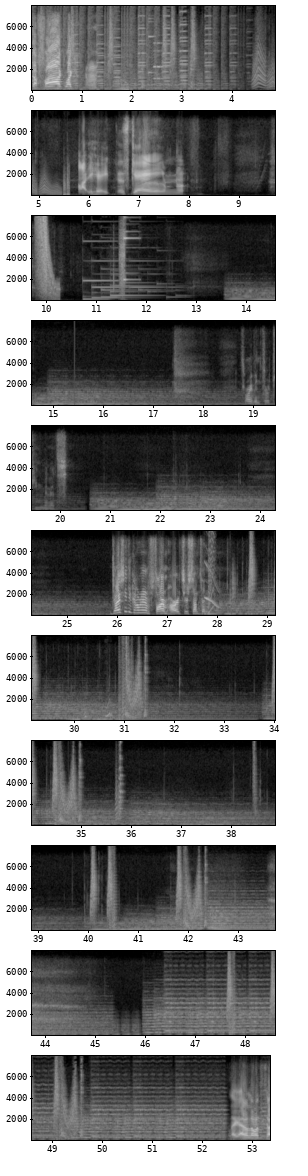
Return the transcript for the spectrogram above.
What the fuck? What? I hate this game. It's already been 13 minutes. Do I just need to go around and farm hearts or something?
